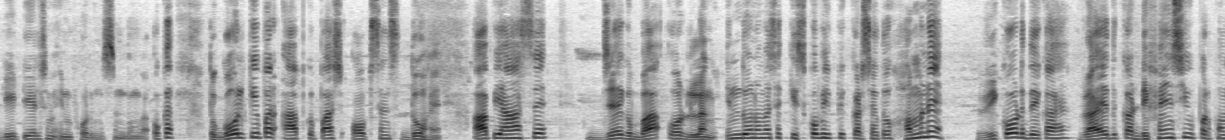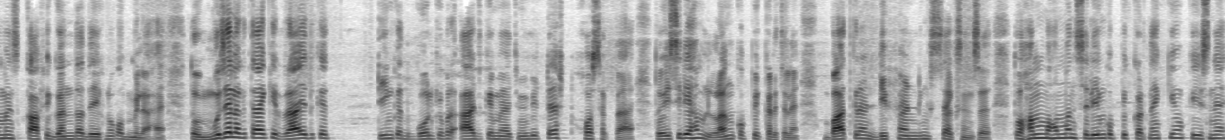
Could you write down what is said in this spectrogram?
डिटेल्स में इन्फॉर्मेशन दूँगा ओके तो गोल आपके पास ऑप्शन दो हैं। आप यहाँ से जैग बा और लंग, इन दोनों में से किसको भी पिक कर सकते हो? हमने रिकॉर्ड देखा है, रायद का डिफेंसिव परफॉर्मेंस काफ़ी गंदा देखने को मिला है। तो मुझे लगता है कि रायद के टीम का गोल कीपर आज के मैच में भी टेस्ट हो सकता है। तो इसलिए हम लंग को पिक कर चलें। बात करें डिफेंडिंग सेक्शन से तो हम मोहम्मद सलीम को पिक करते हैं क्योंकि इसने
